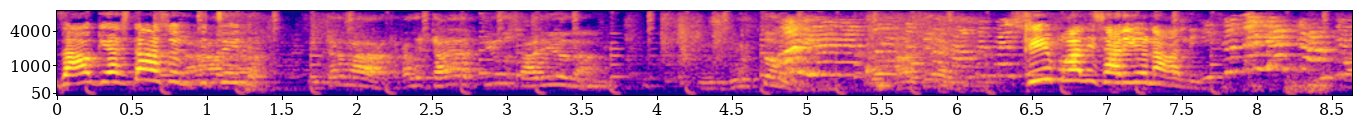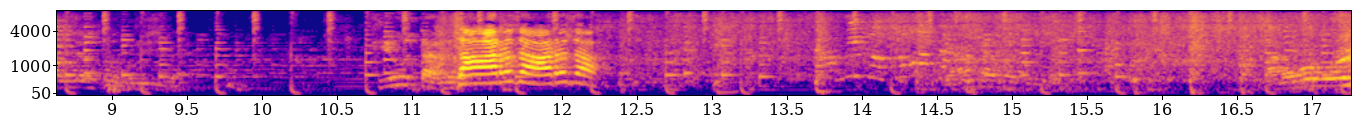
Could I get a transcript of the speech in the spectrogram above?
যাও গ্যাসটা আসুন কিছুই না। না খালি সারিও না। খালি। যাও আরও যাও আরও যাও। ও ওই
